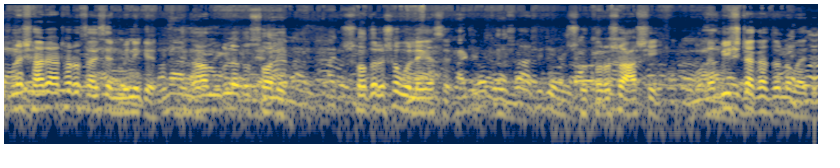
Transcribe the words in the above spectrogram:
আপনি সাড়ে আঠারো চাইছেন মিনিকে দামগুলো তো সলিড সতেরোশো বলে গেছে। সতেরোশো আশি মানে বিশ টাকার জন্য বাইরে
